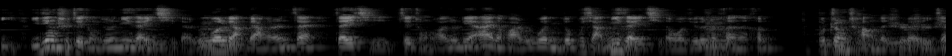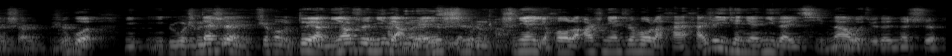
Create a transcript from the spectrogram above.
一一定是这种就是腻在一起的。如果两两个人在在一起这种的话，就恋爱的话，如果你都不想腻在一起的，我觉得是很很。不正常的一个一件事儿。如果你你，如果但是之后，对呀，你要是你两个人十十十年以后了，二十年之后了，还还是一天天腻在一起，那我觉得那是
